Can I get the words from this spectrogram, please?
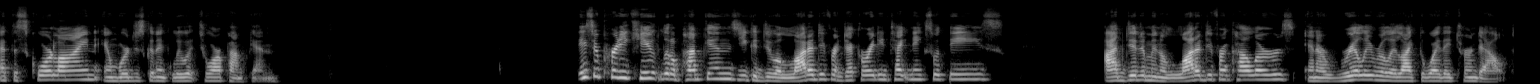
at the score line and we're just going to glue it to our pumpkin. These are pretty cute little pumpkins. You could do a lot of different decorating techniques with these. I did them in a lot of different colors and I really, really like the way they turned out.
